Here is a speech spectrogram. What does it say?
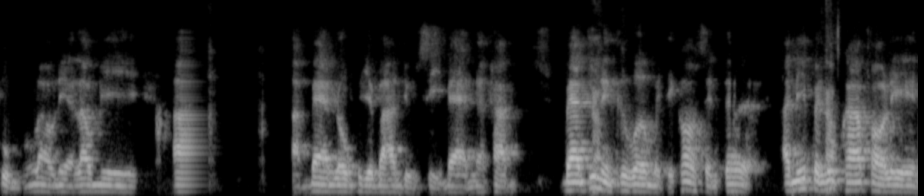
กลุ่มของเราเนี่ยเรามีอ่าอ่าแบรนด์โรงพยาบาลอยู่สี่แบรนด์นะครับ แบรนด์ที่หนึ่งคือ World Medical Center อันนี้เป็นลูกค้าฟอร์เรน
